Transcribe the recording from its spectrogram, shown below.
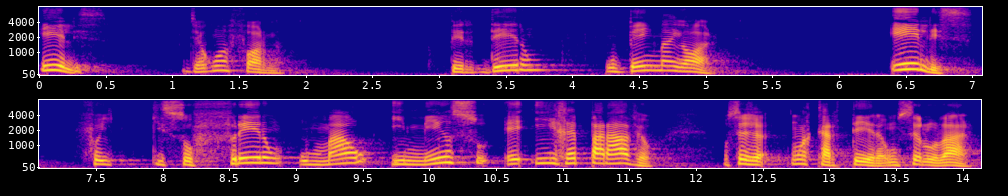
eles, de alguma forma, perderam o bem maior. Eles foi que sofreram o mal imenso e irreparável. Ou seja, uma carteira, um celular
